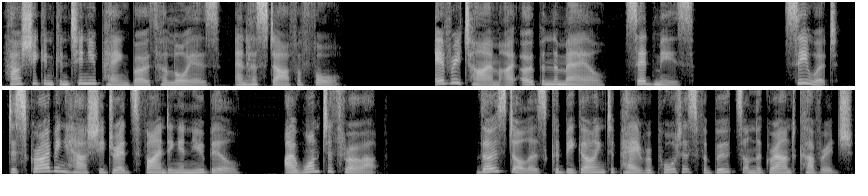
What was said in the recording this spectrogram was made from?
how she can continue paying both her lawyers and her staff of four. Every time I open the mail, said Ms. Siewert, describing how she dreads finding a new bill, I want to throw up. Those dollars could be going to pay reporters for boots on the ground coverage,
